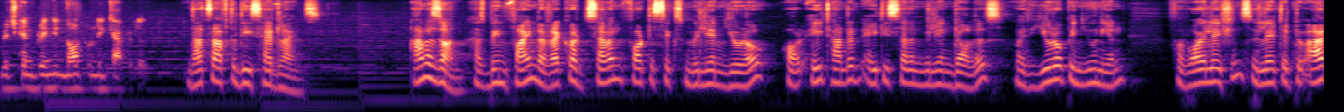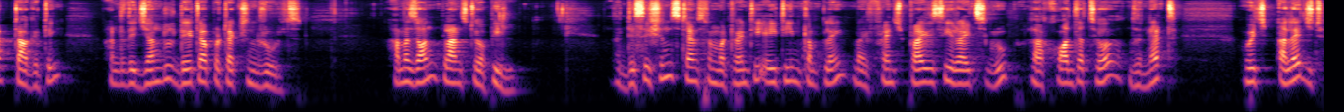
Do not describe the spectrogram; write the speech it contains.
which can bring in not only capital. That's after these headlines. Amazon has been fined a record 746 million euro or 887 million dollars by the European Union for violations related to ad targeting under the General Data Protection Rules. Amazon plans to appeal. The decision stems from a 2018 complaint by French privacy rights group La Quadrature du Net, which alleged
